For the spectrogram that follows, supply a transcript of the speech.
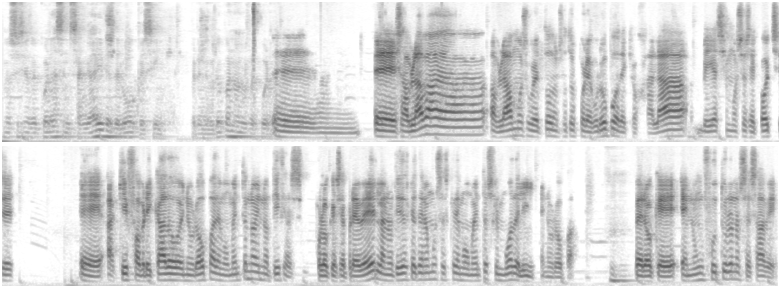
No sé si recuerdas, en Shanghái desde luego que sí, pero en Europa no lo recuerdo. Eh, eh, hablaba, hablábamos sobre todo nosotros por el grupo de que ojalá viésemos ese coche eh, aquí fabricado en Europa. De momento no hay noticias. Por lo que se prevé, las noticias que tenemos es que de momento es el Model I en Europa, pero que en un futuro no se sabe.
